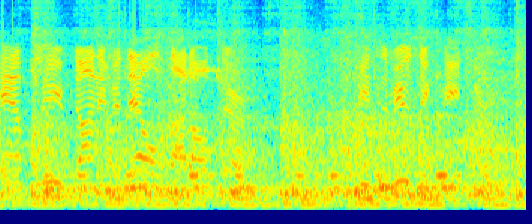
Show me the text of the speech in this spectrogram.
can't believe Donnie Vidal's not out there. He's a music teacher.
